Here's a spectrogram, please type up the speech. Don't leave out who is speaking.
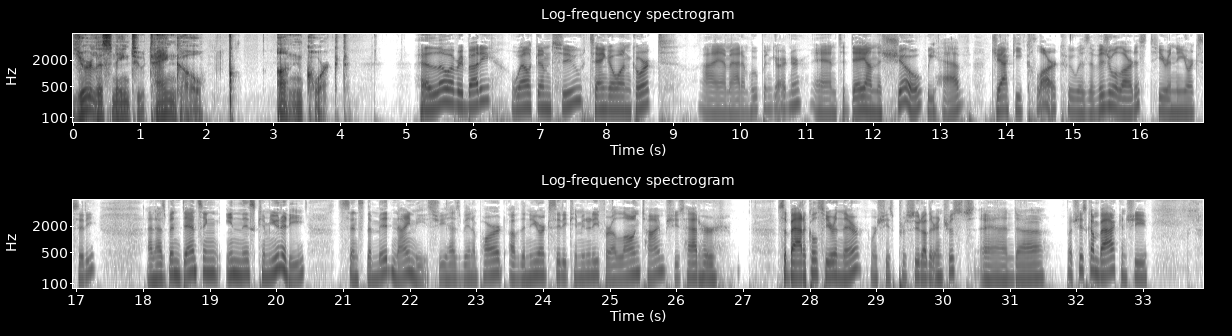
Speaker 1: You're listening to Tango Uncorked.
Speaker 2: Hello, everybody. Welcome to Tango Uncorked. I am Adam Hoopengardner, and today on the show we have Jackie Clark, who is a visual artist here in New York City and has been dancing in this community since the mid 90s. She has been a part of the New York City community for a long time. She's had her sabbaticals here and there where she's pursued other interests and uh, but she's come back and she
